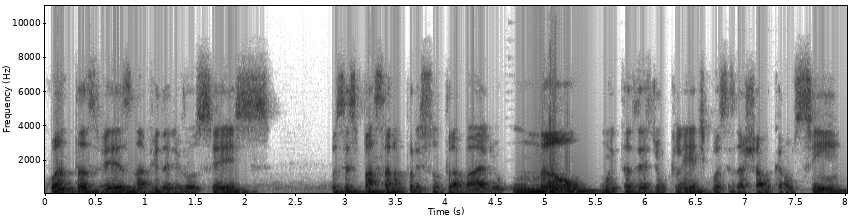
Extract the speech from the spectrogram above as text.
Quantas vezes na vida de vocês vocês passaram por isso no trabalho? Um não, muitas vezes de um cliente que vocês achavam que era um sim,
